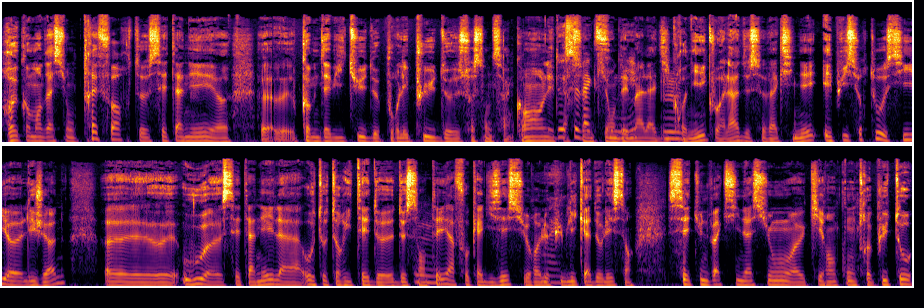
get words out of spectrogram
Recommandation très forte cette année, comme d'habitude, pour les plus de 65 ans, les De personnes qui ont des maladies Mm. chroniques, voilà, de se vacciner. Et puis surtout aussi euh, les jeunes, euh, où euh, cette année, la Haute Autorité de, de Santé a focalisé sur le Ouais. public adolescent. C'est une vaccination qui rencontre plutôt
